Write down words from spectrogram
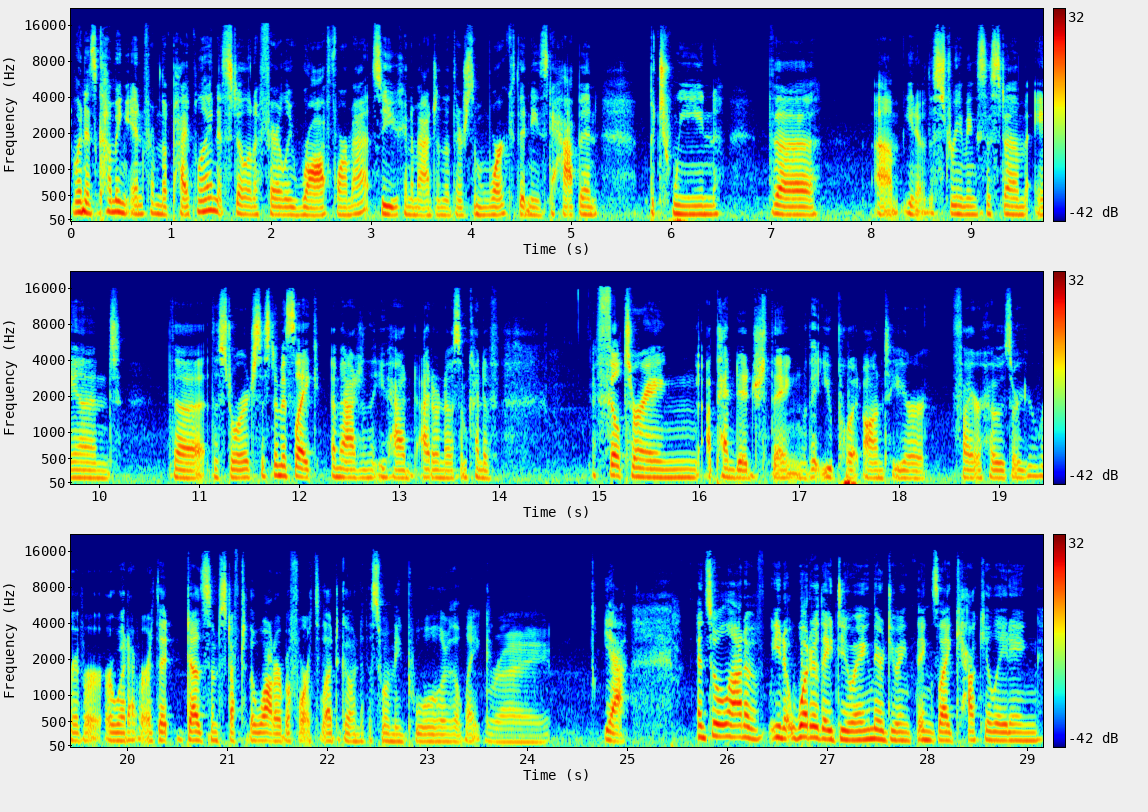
when it's coming in from the pipeline, it's still in a fairly raw format. So you can imagine that there's some work that needs to happen between the, um, you know, the streaming system and the the storage system. It's like imagine that you had I don't know some kind of filtering appendage thing that you put onto your fire hose or your river or whatever that does some stuff to the water before it's allowed to go into the swimming pool or the lake. Right. Yeah. And so a lot of, you know, what are they doing? They're doing things like calculating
